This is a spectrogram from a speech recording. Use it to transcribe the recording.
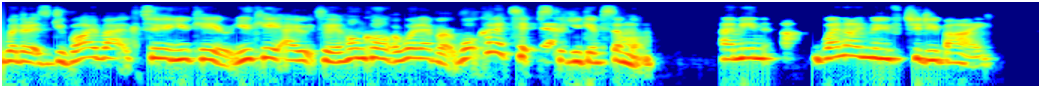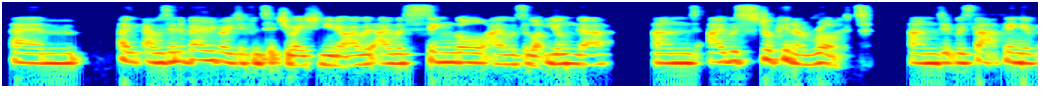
whether it's Dubai back to UK or UK out to Hong Kong or whatever? What kind of tips yeah. could you give someone? I mean, when I moved to Dubai, um, I, I, was in a very very different situation. You know, I, w- I was single, I was a lot younger, and I was stuck in a rut. And it was that thing of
